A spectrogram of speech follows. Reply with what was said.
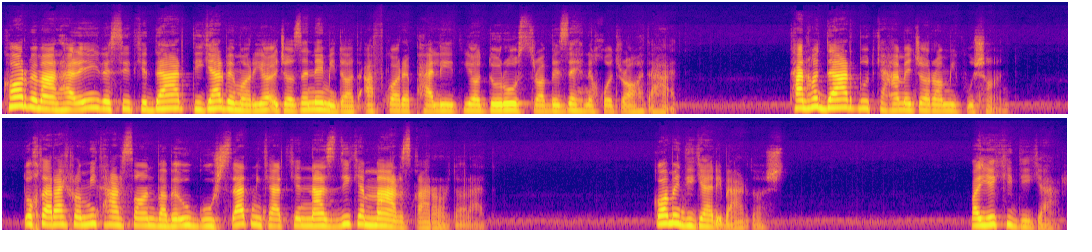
کار به مرحله رسید که درد دیگر به ماریا اجازه نمی‌داد افکار پلید یا درست را به ذهن خود راه دهد. تنها درد بود که همه جا را می پوشند. دخترک را می ترساند و به او گوش زد می کرد که نزدیک مرز قرار دارد. گام دیگری برداشت. و یکی دیگر.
